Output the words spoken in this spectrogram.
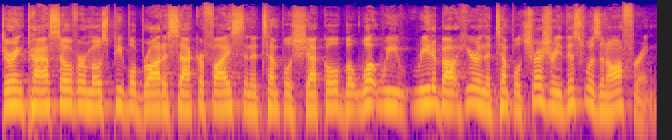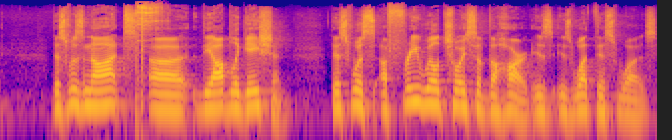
During Passover, most people brought a sacrifice in a temple shekel, but what we read about here in the temple treasury, this was an offering. This was not uh, the obligation. This was a free will choice of the heart, is, is what this was.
